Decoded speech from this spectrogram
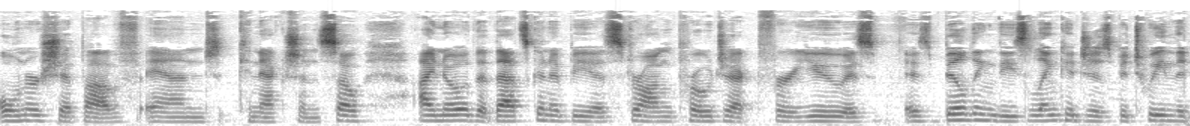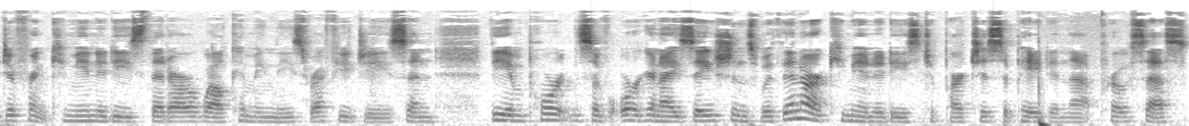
ownership of and connection. So I know that that's going to be a strong project for you is is building these linkages between the different communities that are welcoming these refugees and the importance of organizations within our communities to participate in that process.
